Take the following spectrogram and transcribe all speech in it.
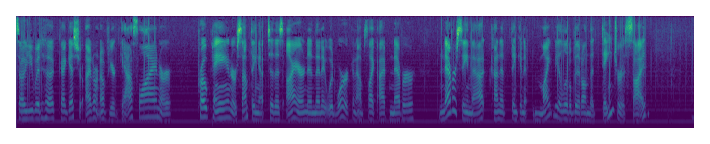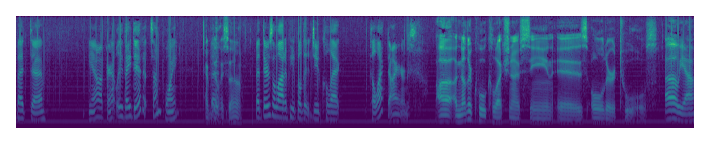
So you would hook, I guess your, I don't know if your gas line or propane or something up to this iron, and then it would work. And I was like, I've never, never seen that. Kind of thinking it might be a little bit on the dangerous side, but uh, you know, apparently they did at some point. Evidently so. But there's a lot of people that do collect collect irons. Uh, another cool collection I've seen is older tools, Oh yeah,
